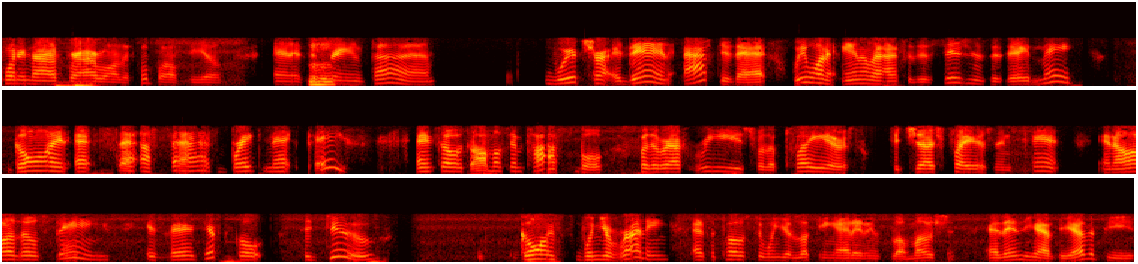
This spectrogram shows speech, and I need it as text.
20 miles per hour on the football field, and at the mm-hmm. same time, we're trying. Then after that, we want to analyze the decisions that they make, going at a fast breakneck pace, and so it's almost impossible for the referees, for the players to judge players' intent, and all of those things is very difficult to do going when you're running as opposed to when you're looking at it in slow motion. And then you have the other piece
